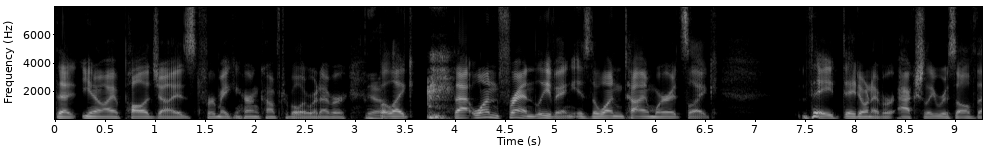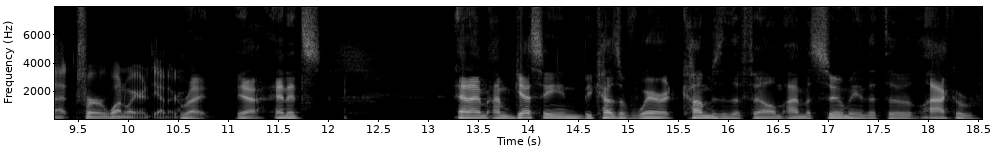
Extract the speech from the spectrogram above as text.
that you know i apologized for making her uncomfortable or whatever Yeah. but like that one friend leaving is the one time where it's like they they don't ever actually resolve that for one way or the other Right. Yeah. And it's and I'm I'm guessing because of where it comes in the film, I'm assuming that the lack of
